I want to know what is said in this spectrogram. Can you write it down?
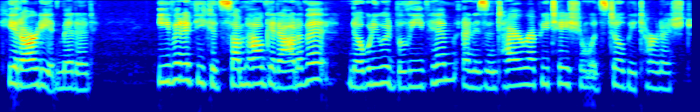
He had already admitted. Even if he could somehow get out of it, nobody would believe him and his entire reputation would still be tarnished.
